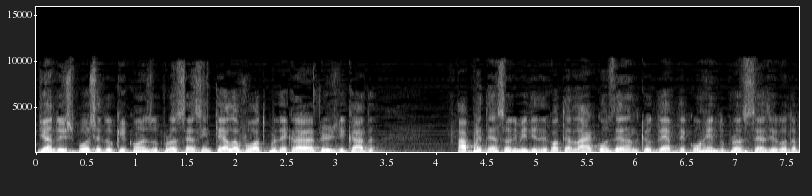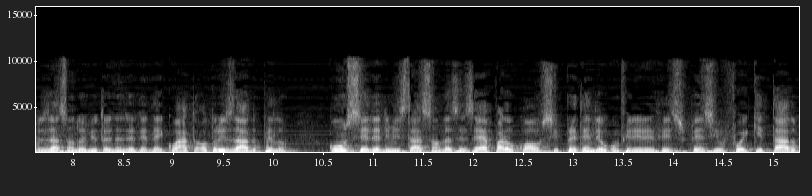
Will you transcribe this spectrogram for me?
Diante do exposto e do que consta do processo em tela, voto por declarar prejudicada a pretensão de medida cautelar, considerando que o débito decorrente do processo de contabilização 2384, autorizado pelo Conselho de Administração da CCE, para o qual se pretendeu conferir efeito suspensivo, foi quitado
